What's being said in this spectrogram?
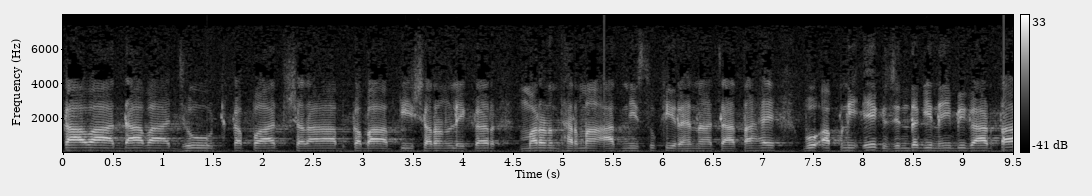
कावा, दावा, झूठ कपट शराब, कबाब की शरण लेकर मरण धर्मा आदमी सुखी रहना चाहता है, वो अपनी एक ज़िंदगी नहीं बिगाड़ता,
